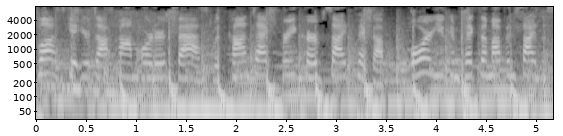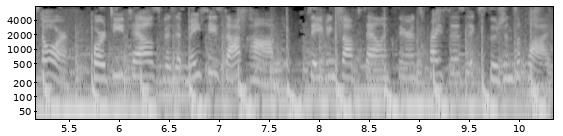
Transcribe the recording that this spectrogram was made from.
Plus, get your .com orders fast with contact-free curbside pickup. Or you can pick them up inside the store. For details, visit Macy's.com. Savings off sale and clearance prices, exclusions apply.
